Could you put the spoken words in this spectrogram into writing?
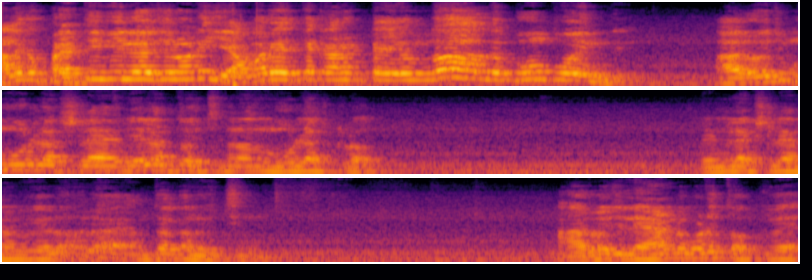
అలాగే ప్రతి విలేజ్లోని ఎవరైతే కనెక్ట్ అయ్యిందో వాళ్ళ భూమి పోయింది. ఆ రోజు మూడు లక్షల యాభై వేలు అంత వచ్చింది. మూడు లక్షలు రెండు లక్షల ఎనభై వేలు ఎంతో కానీ వచ్చింది ఆ రోజు ల్యాండ్ కూడా తక్కువే.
